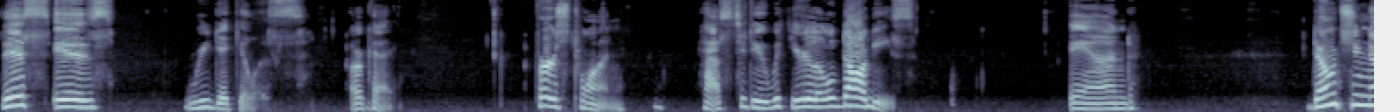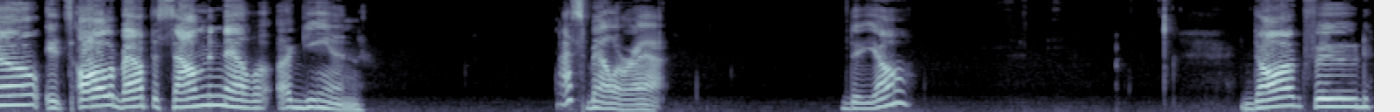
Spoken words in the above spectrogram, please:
This is ridiculous. Okay. First one has to do with your little doggies. And don't you know it's all about the salmonella again? I smell a rat. Do? Dog food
